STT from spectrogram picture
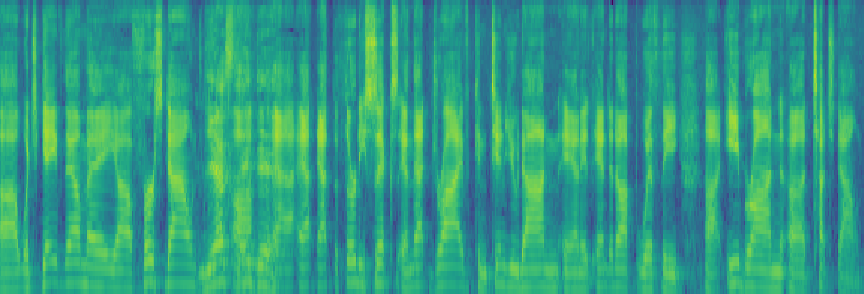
Uh, which gave them a uh, first down. Yes, they uh, did. At, at, the 36, and that drive continued on, and it ended up with the uh, Ebron uh, touchdown.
